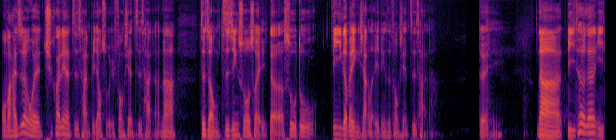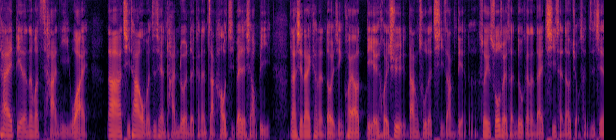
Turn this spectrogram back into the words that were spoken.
我们还是认为区块链的资产比较属于风险资产啊，那这种资金缩水的速度，第一个被影响的一定是风险资产了。对，那比特跟以太跌得那么惨以外，那其他我们之前谈论的可能涨好几倍的小币，那现在可能都已经快要跌回去当初的起涨点了，所以缩水程度可能在七成到九成之间。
